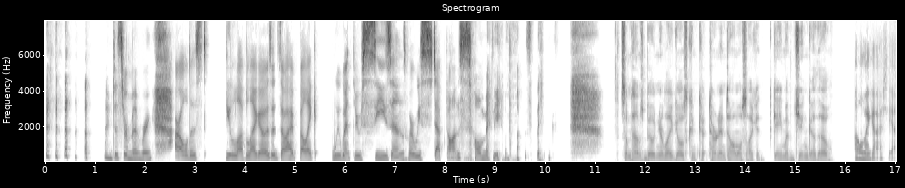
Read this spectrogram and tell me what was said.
I'm just remembering our oldest, he loved Legos. And so I felt like we went through seasons where we stepped on so many of those things. Sometimes building your Legos can c- turn into almost like a game of Jenga, though. Oh my gosh, yeah.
